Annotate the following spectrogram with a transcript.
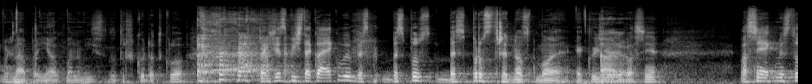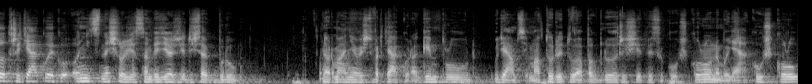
Možná paní Altmanový se to trošku dotklo. Takže spíš taková jakoby bez, bez, bezprostřednost moje. Jakože vlastně, vlastně jak mi z toho třetíku jako o nic nešlo, že jsem věděl, že když tak budu normálně ve čtvrtáku na Gimplu, udělám si maturitu a pak budu řešit vysokou školu nebo nějakou školu,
